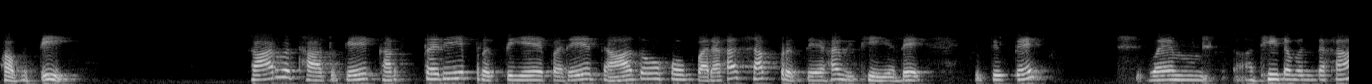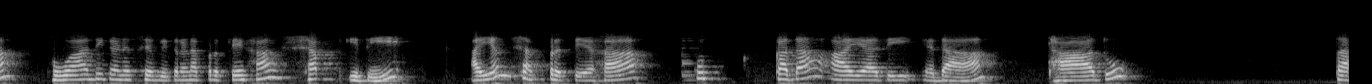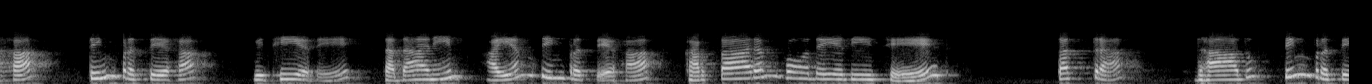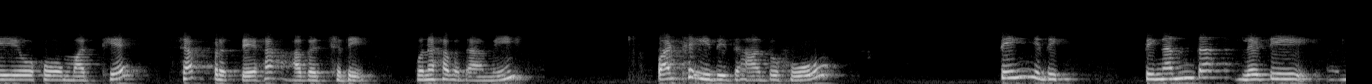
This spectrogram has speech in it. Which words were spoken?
भवति। सार्वधातुके कर्तरि प्रत्यये परे धातोः परः शप् प्रत्ययः विधीयते। इत्युक्ते वयम् अधीतवन्तः भुवादिगणस्य विकरणप्रत्ययः शप् इति। अयं शप् प्रत्ययः कदा आयाति? यदा धातु तः तिङ् प्रत्ययः विधीयते, तदानीम् अयं तिङ् प्रत्ययः कर्तारं बोधयति चेत् तत्र धातु तिङ् प्रत्ययोः मध्ये शप् प्रत्ययः आगच्छति। पुनः वदामि, पठ् इति धातुः तिङ् इति तिङन्त लटि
